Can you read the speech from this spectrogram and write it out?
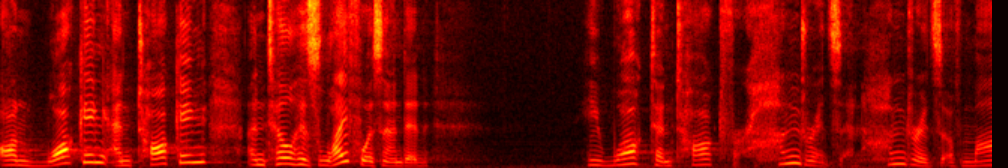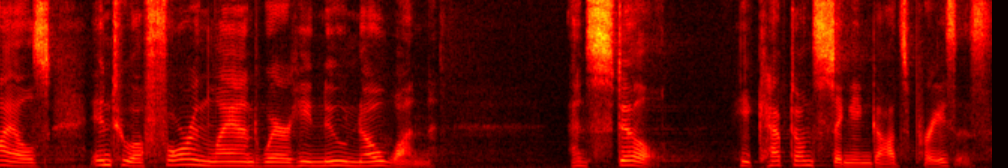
on walking and talking until his life was ended. He walked and talked for hundreds and hundreds of miles into a foreign land where he knew no one. And still, he kept on singing God's praises.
